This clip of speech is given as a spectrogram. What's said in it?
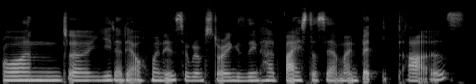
Und äh, jeder, der auch meine Instagram-Story gesehen hat, weiß, dass ja mein Bett da ist.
